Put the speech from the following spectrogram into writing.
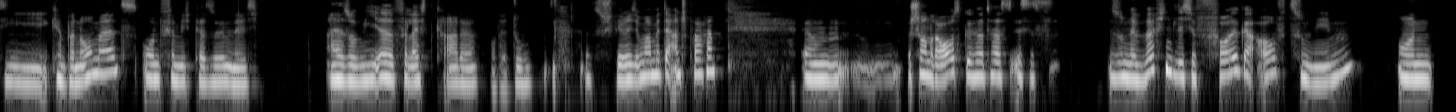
die Camper Nomads und für mich persönlich. Also wie ihr vielleicht gerade, oder du, das ist schwierig immer mit der Ansprache, ähm, schon rausgehört hast, ist es so eine wöchentliche Folge aufzunehmen und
